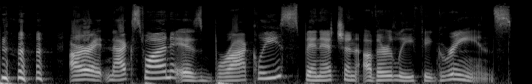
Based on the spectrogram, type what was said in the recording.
All right, next one is broccoli, spinach, and other leafy greens.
